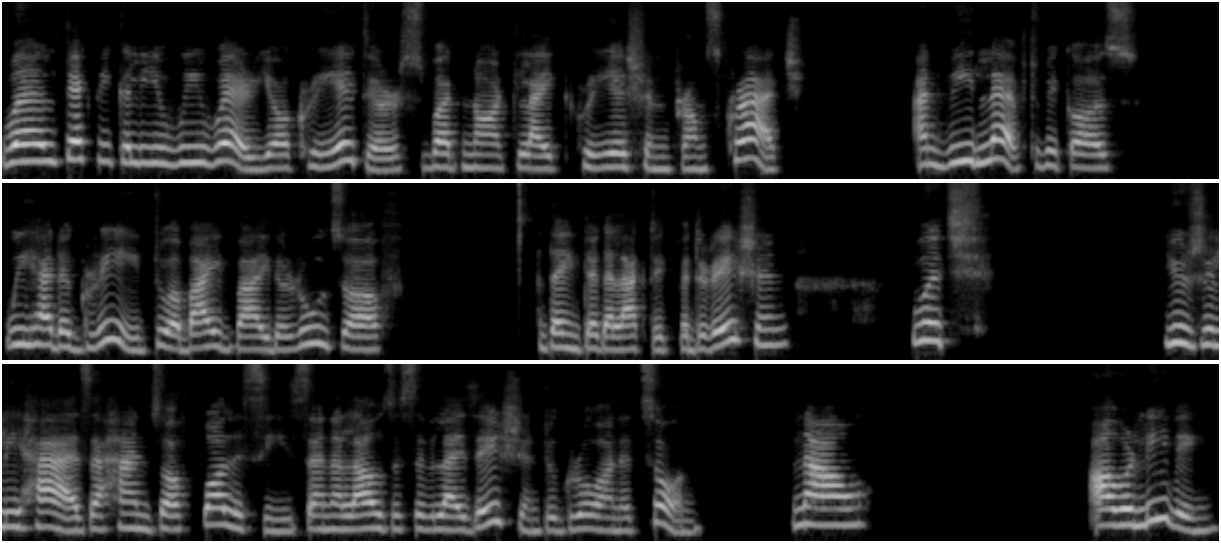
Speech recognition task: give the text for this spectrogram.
Well, technically, we were your creators, but not like creation from scratch. And we left because we had agreed to abide by the rules of the Intergalactic Federation, which usually has a hands off policies and allows a civilization to grow on its own. Now, our leaving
